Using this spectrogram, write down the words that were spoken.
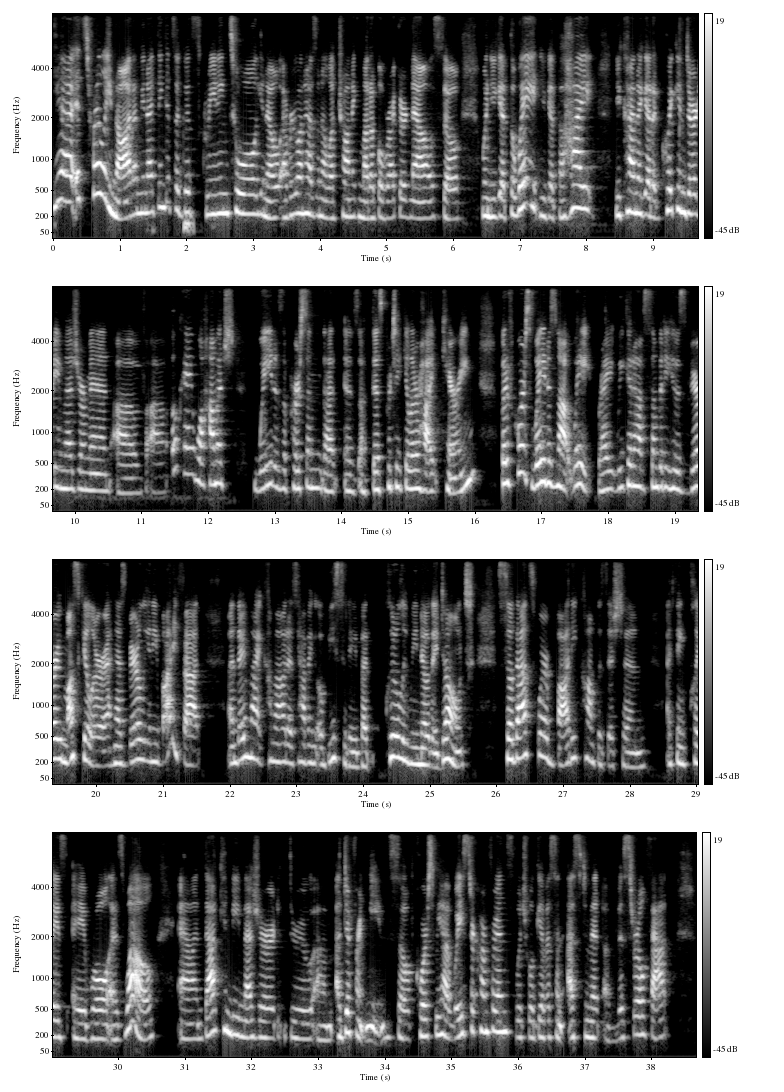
Yeah, it's really not. I mean, I think it's a good screening tool. You know, everyone has an electronic medical record now. So when you get the weight, you get the height, you kind of get a quick and dirty measurement of, uh, okay, well, how much weight is a person that is of this particular height carrying? But of course, weight is not weight, right? We could have somebody who's very muscular and has barely any body fat, and they might come out as having obesity, but clearly we know they don't. So that's where body composition I think plays a role as well. And that can be measured through um, a different means. So, of course, we have waist circumference, which will give us an estimate of visceral fat.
